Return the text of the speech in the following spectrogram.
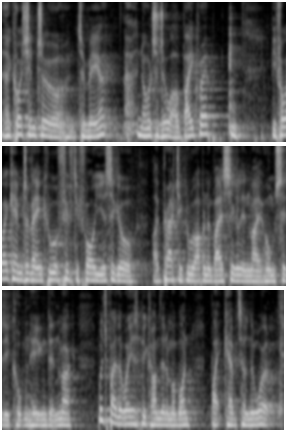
A question to, to Mayor and also to our bike rep. Before I came to Vancouver 54 years ago, I practically grew up on a bicycle in my home city, Copenhagen, Denmark, which, by the way, has become the number one bike capital in the world.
